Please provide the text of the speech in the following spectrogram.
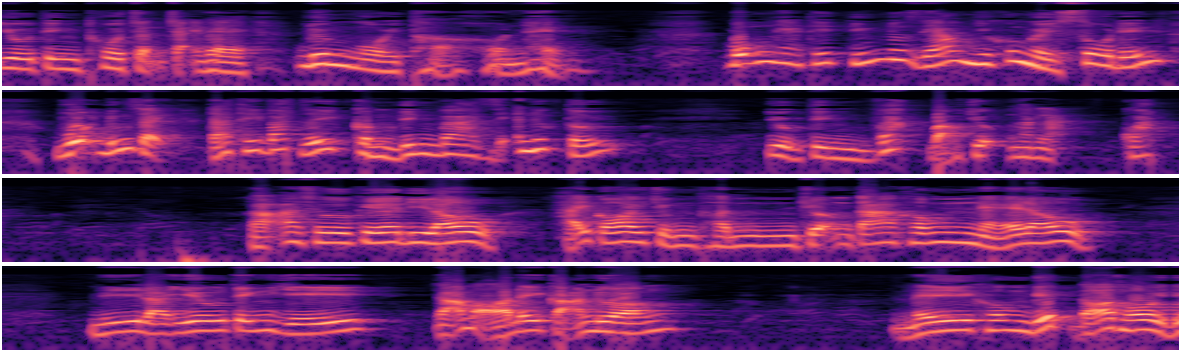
Yêu tinh thua trận chạy về, đương ngồi thở hổn hển. Bỗng nghe thấy tiếng nước réo như có người xô đến, vội đứng dậy đã thấy bát giấy cầm đinh ba rẽ nước tới. Yêu tinh vác bảo trượng ngăn lại, quát. Gã sư kia đi đâu? Hãy coi chừng thần trượng ta không nể đâu. Vì là yêu tinh gì? Dám ở đây cản đường? Ni không biết đó thôi,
